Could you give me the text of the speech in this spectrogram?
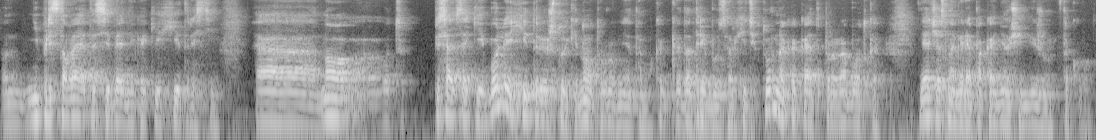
он не представляет из себя никаких хитростей. А, но вот писать всякие более хитрые штуки, ну, вот уровня, там, когда требуется архитектурная какая-то проработка, я, честно говоря, пока не очень вижу такого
